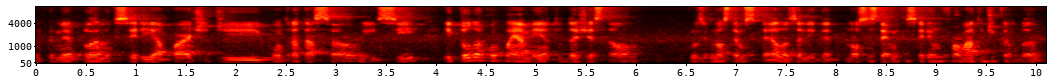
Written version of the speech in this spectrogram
O primeiro plano que seria a parte de contratação em si e todo o acompanhamento da gestão. Inclusive nós temos telas ali dentro do nosso sistema que seria no formato de Kanban,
